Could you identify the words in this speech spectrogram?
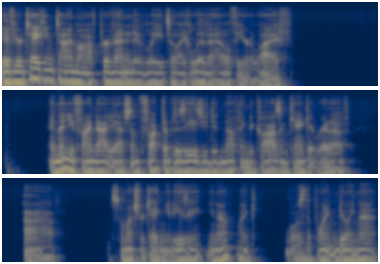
if you're taking time off preventatively to like live a healthier life, and then you find out you have some fucked up disease you did nothing to cause and can't get rid of, uh, so much for taking it easy. You know, like, what was the point in doing that?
